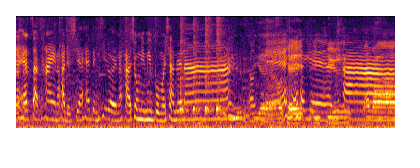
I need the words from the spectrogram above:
นะแอดจัดให้นะคะ เดี๋ยวเชียร์ให้เต็มที่เลยนะคะ ช่วงนี้มีโปรโมชั่นด้วยนะ โอเค Yeah, okay. โอเค Thank สวัส you. ดีค่ะ Bye bye.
